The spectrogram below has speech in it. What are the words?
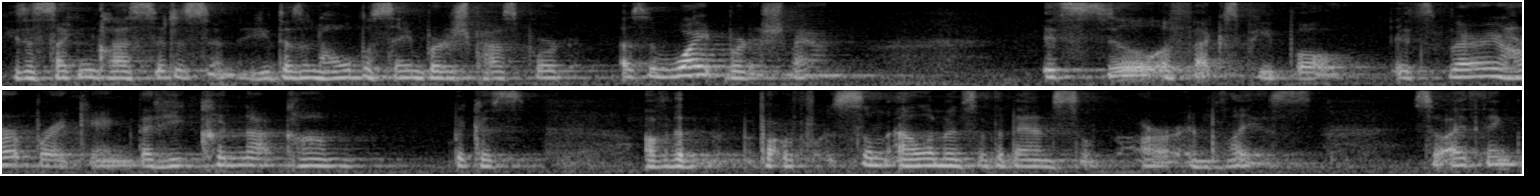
he's a second class citizen. He doesn't hold the same British passport as a white British man. It still affects people. It's very heartbreaking that he could not come because of the some elements of the ban still are in place. So I think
